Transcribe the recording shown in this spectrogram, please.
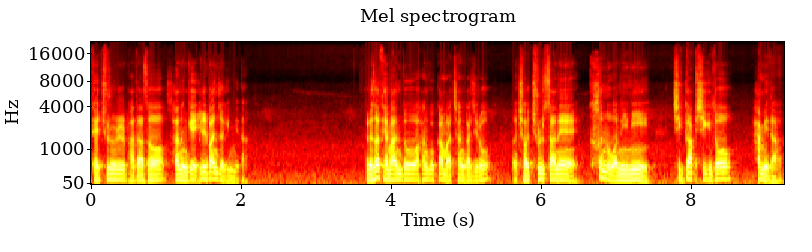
대출을 받아서 사는 게 일반적입니다. 그래서 대만도 한국과 마찬가지로 저출산의 큰 원인이 집값이기도 합니다.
